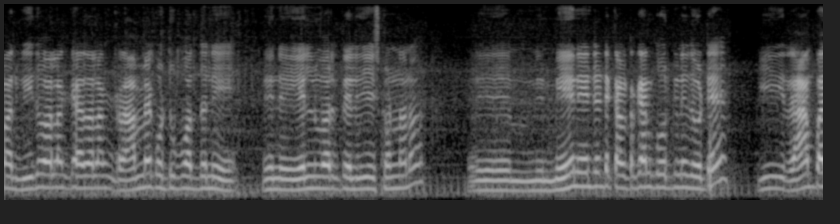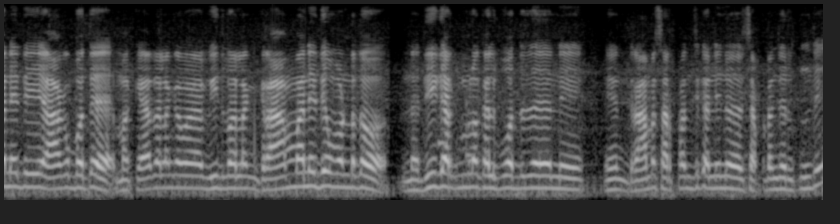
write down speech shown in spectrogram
మన వీధి వాళ్ళం కేదాలం గ్రామమే కొట్టుకుపోద్దని నేను ఏళ్ళని వరకు తెలియజేసుకున్నాను మెయిన్ ఏంటంటే కలెక్టర్ గారిని కోరుకునేది ఒకటే ఈ ర్యాంప్ అనేది ఆగపోతే మా కేదలంగా వీధి వాళ్ళం గ్రామం అనేది ఉండదు. నదీ గర్భంలో కలిపోద్దని నేను గ్రామ సర్పంచ్గా నేను చెప్పడం జరుగుతుంది.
